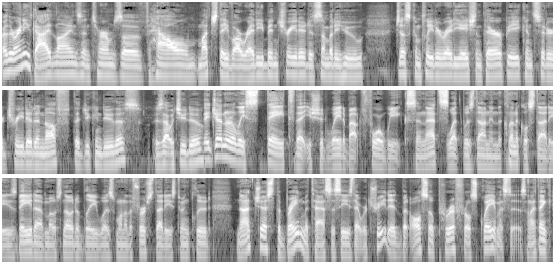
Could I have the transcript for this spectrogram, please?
Are there any guidelines in terms of how much they've already been treated as somebody who just completed radiation therapy considered treated enough that you can do this? Is that what you do? They generally state that you should wait about four weeks, and that's what was done in the clinical studies. Beta, most notably, was one of the first studies to include not just the brain metastases that were treated, but also peripheral squamouses. And I think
